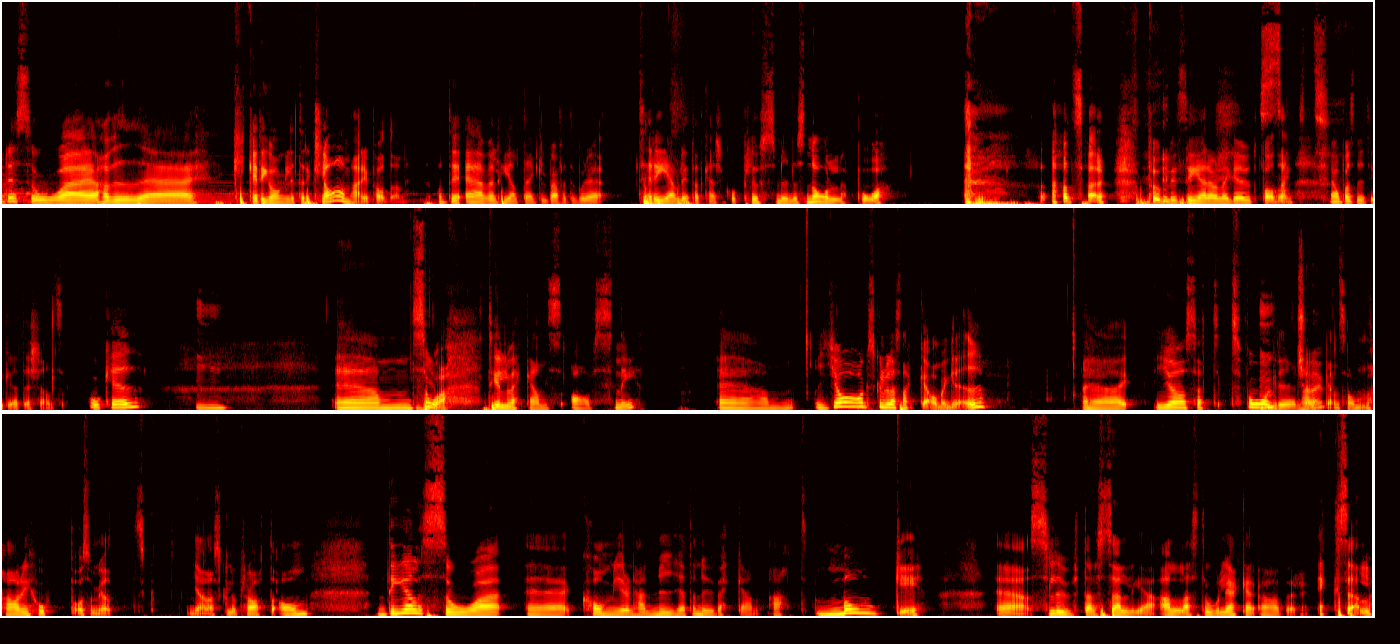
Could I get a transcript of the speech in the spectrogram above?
hörde så eh, har vi eh, kickat igång lite reklam här i podden. Och det är väl helt enkelt bara för att det vore trevligt att kanske gå plus minus noll på att så här, publicera och lägga ut podden. Jag hoppas ni tycker att det känns okej. Ehm, så, till veckans avsnitt. Ehm, jag skulle vilja snacka om en grej. Eh, jag har sett två grejer den här veckan som hör ihop och som jag gärna skulle prata om. Dels så eh, kom ju den här nyheten nu i veckan att Monkey eh, slutar sälja alla storlekar över XL.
